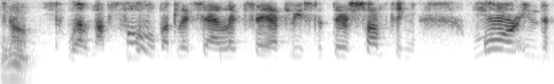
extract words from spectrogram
you know, mm-hmm. Well, not full, but let's say let's say at least that there's something more in the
